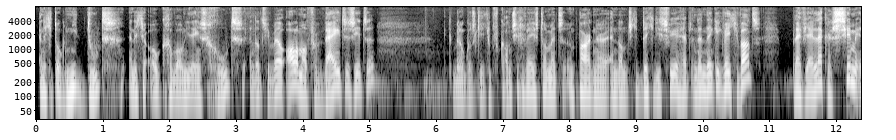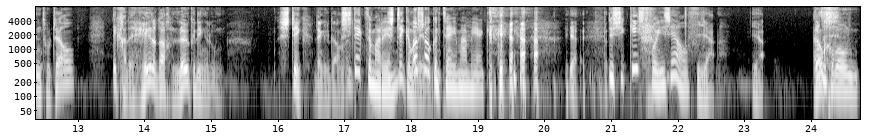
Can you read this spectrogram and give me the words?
En dat je het ook niet doet en dat je ook gewoon niet eens groet. En dat je wel allemaal verwijten zitten. Ik ben ook wel eens een keertje op vakantie geweest dan met een partner en dan dat je- dat je die sfeer hebt. En dan denk ik, weet je wat? Blijf jij lekker simmen in het hotel. Ik ga de hele dag leuke dingen doen. Stik, denk ik dan. Stik er maar in. Stik er maar dat is in. ook een thema, merk ik. Ja, Dus je kiest voor jezelf. Ja, ja. En Dat ook is- gewoon,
